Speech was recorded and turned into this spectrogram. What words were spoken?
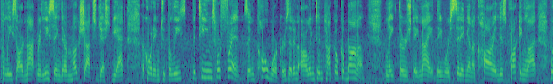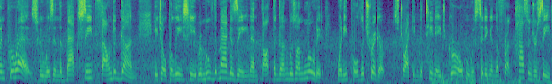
Police are not releasing their mugshots just yet. According to police, the teens were friends and co-workers at an Arlington Taco Cabana. Late Thursday night, they were sitting in a car in this parking lot when Perez, who was in the back seat, found a gun gun. He told police he removed the magazine and thought the gun was unloaded when he pulled the trigger, striking the teenage girl who was sitting in the front passenger seat.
